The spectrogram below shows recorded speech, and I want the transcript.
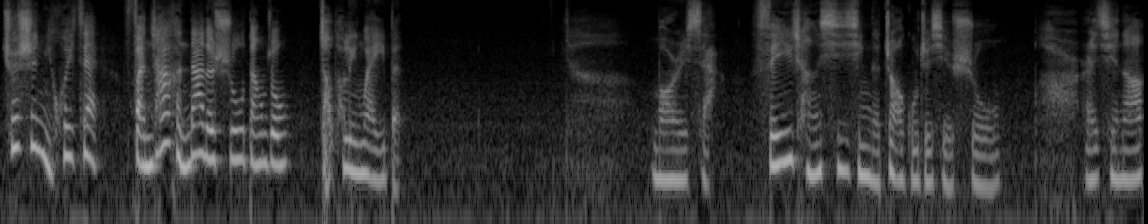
就是你会在。反差很大的书当中找到另外一本莫尔夏，非常细心的照顾这些书，而且呢，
